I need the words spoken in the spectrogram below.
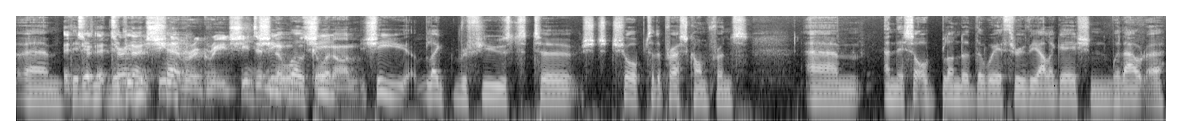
um, It, they didn't. it they turned didn't out she check- never agreed. She didn't she- know what well, was she, going on. She like refused to sh- show up to the press conference, um, and they sort of blundered their way through the allegation without her.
